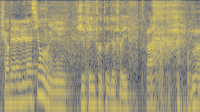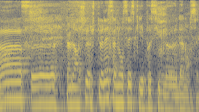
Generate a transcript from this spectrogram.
faire des révélations. Et... J'ai fait une photo de la feuille. Ah, mince. Alors, je, te laisse annoncer ce qui est possible d'annoncer.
